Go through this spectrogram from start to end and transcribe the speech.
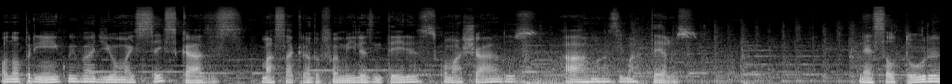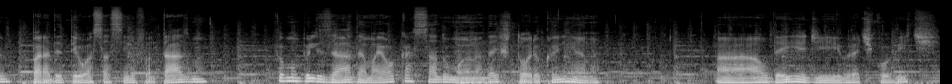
Onoprienko invadiu mais seis casas, massacrando famílias inteiras com machados, armas e martelos. Nessa altura, para deter o assassino fantasma, foi mobilizada a maior caçada humana da história ucraniana. A aldeia de Bratkovich,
